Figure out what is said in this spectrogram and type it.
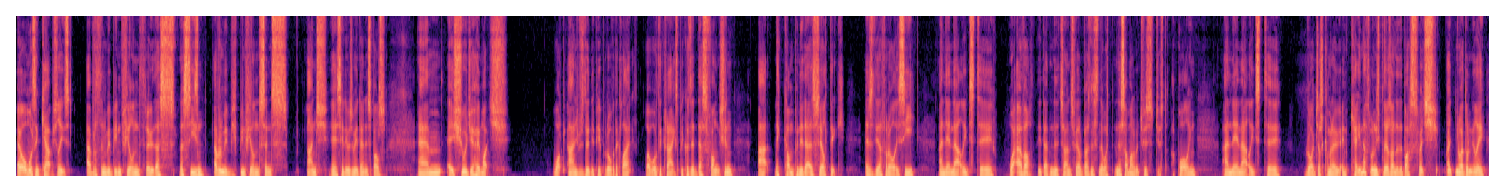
it almost encapsulates everything we've been feeling throughout this this season. Everything we've been feeling since Ange uh, said he was away down to Spurs. Um, it showed you how much work Ange was doing to paper over the cracks, over the cracks because the dysfunction at the company that is Celtic is there for all to see, and then that leads to whatever they did in the transfer business in the in the summer, which was just appalling, and then that leads to Rodgers coming out and kind of throwing his players under the bus, which you know I don't really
